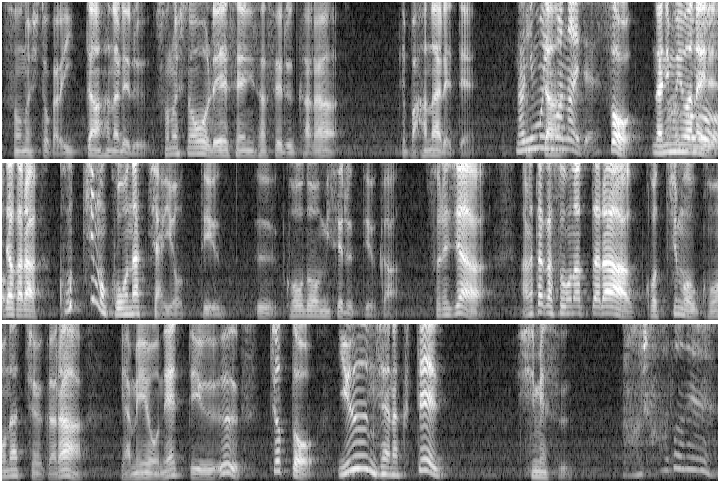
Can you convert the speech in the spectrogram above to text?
その人から一旦離れる。その人を冷静にさせるからやっぱ離れて。何も言わないで。そう何も言わないで。だからこっちもこうなっちゃうよっていう行動を見せるっていうか。それじゃああなたがそうなったらこっちもこうなっちゃうからやめようねっていうちょっと言うんじゃなくて示す。なるほどね。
